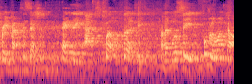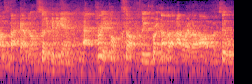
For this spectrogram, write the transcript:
free-practice session ending at 12.30 and then we'll see Formula One cars back out on circuit again at 3 o'clock this afternoon for another hour and a half until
